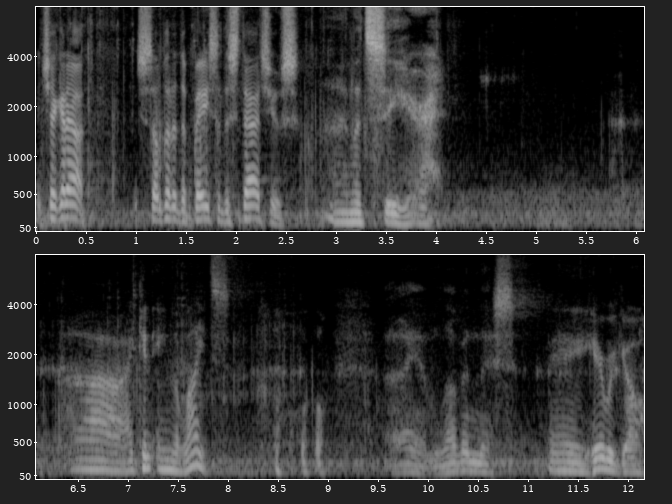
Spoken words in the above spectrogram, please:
Hey, check it out. There's something at the base of the statues. Uh, let's see here. Ah, I can aim the lights. I am loving this. Hey, here we go.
